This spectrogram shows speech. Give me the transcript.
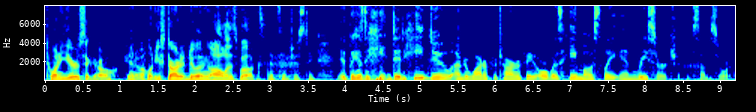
20 years ago, you know, when he started doing all his books. That's interesting. It, because he did he do underwater photography, or was he mostly in research of some sort?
